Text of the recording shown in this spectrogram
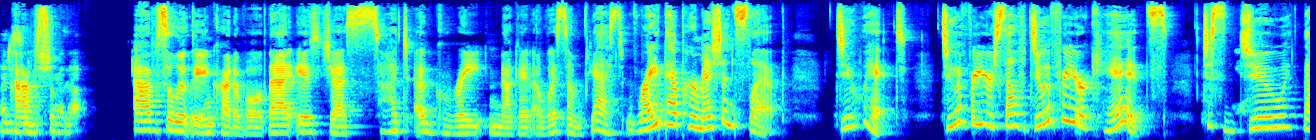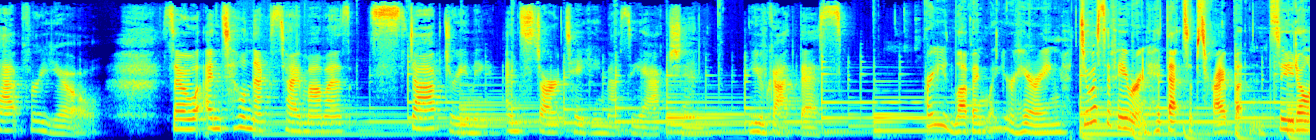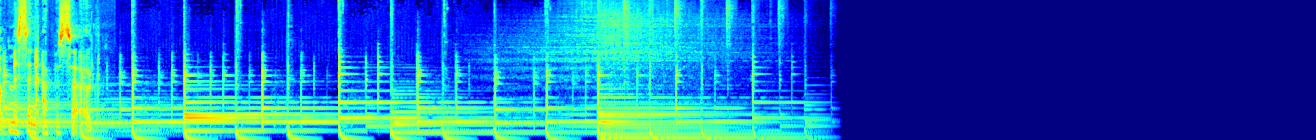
I just want to share that. Absolutely incredible. That is just such a great nugget of wisdom. Yes, write that permission slip. Do it. Do it for yourself. Do it for your kids. Just do that for you. So until next time, mamas, stop dreaming and start taking messy action. You've got this. Are you loving what you're hearing? Do us a favor and hit that subscribe button so you don't miss an episode.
